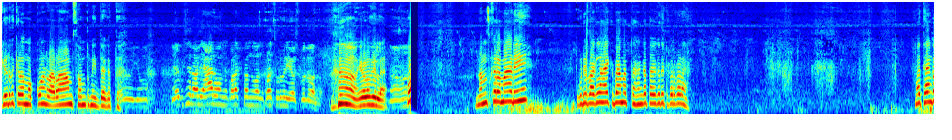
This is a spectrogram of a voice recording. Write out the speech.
ಗಿಡದ ಕೆಳ ಮಕ್ಕೊಂಡ್ರ ಆರಾಮ್ ಸಂಪ್ ನಿದ್ದೆ ಆಗತ್ತ. ಅಲ್ಲಿ ಯಾರು ಒಂದು ಕೊಳಕ್ ತಂದು ಒಂದು ಸುರಿದ್ರೆ ಹೇಳೋದಿಲ್ಲ. ನಮಸ್ಕಾರ ಮಾಡಿ. ಗುಡಿ ಬಾಗ್ಲ ಹಾಕಿ ಬಾ ಮತ್ತ ಹಂಗ ತೆಗೆದಿಟ್ಟು ಬರಬೇಡ. ಮತ್ತೆ ಹೆಂಗ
